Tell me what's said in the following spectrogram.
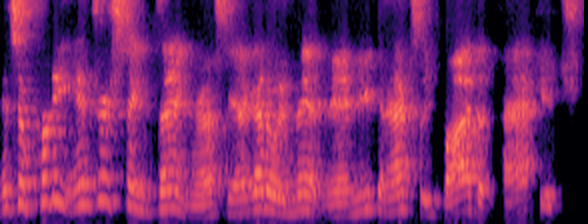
it's a pretty interesting thing, Rusty. I got to admit, man, you can actually buy the package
